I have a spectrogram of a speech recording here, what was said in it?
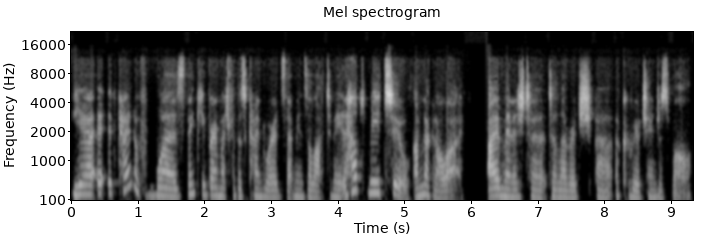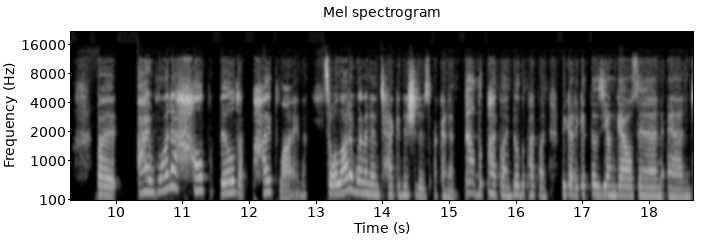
yeah it, it, kind of was thank you very much for those kind words that means a lot to me it helped me too i'm not gonna lie i managed to to leverage uh, a career change as well but I want to help build a pipeline. So, a lot of women in tech initiatives are kind of build the pipeline, build the pipeline. We got to get those young gals in and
